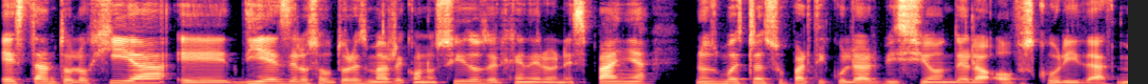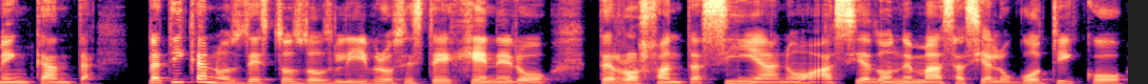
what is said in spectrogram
Esta antología, 10 eh, de los autores más reconocidos del género en España, nos muestran su particular visión de la obscuridad. Me encanta. Platícanos de estos dos libros, este género terror fantasía, ¿no? Hacia dónde más, hacia lo gótico,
